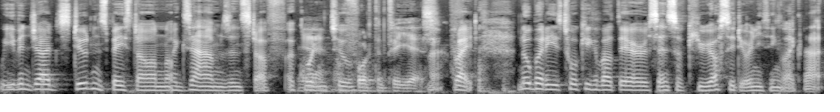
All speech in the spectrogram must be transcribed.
We even judge students based on exams and stuff according yeah, to. Unfortunately, yes. Right. Nobody is talking about their sense of curiosity or anything like that.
